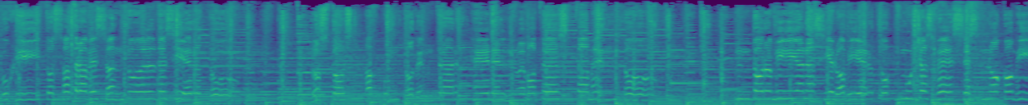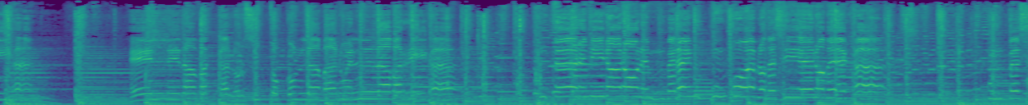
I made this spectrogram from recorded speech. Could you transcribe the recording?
Juntos atravesando el desierto, los dos a punto de entrar en el Nuevo Testamento. Dormían a cielo abierto, muchas veces no comían. Él le daba calorcito con la mano en la barriga. Terminaron en Belén, un pueblo de cien ovejas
